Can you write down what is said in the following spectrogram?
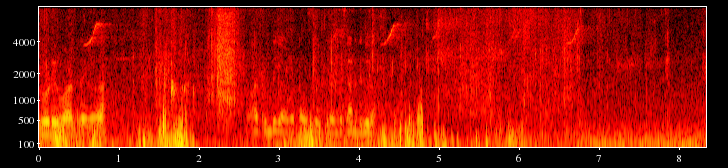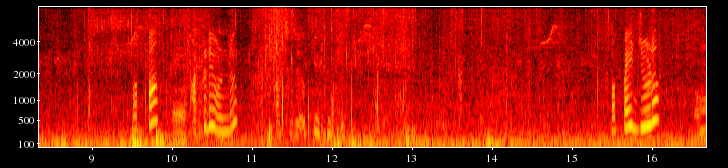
రోడ్ వాటరే కదా. వాటర్ ఉంది కాబట్టి తిరుగుదాం. పప్పా అక్కడే ఉండు. అచ్చా అచ్చా, ఓకే ఓకే ఓకే. పప్పా ఇటు చూడు. అమ్మ.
